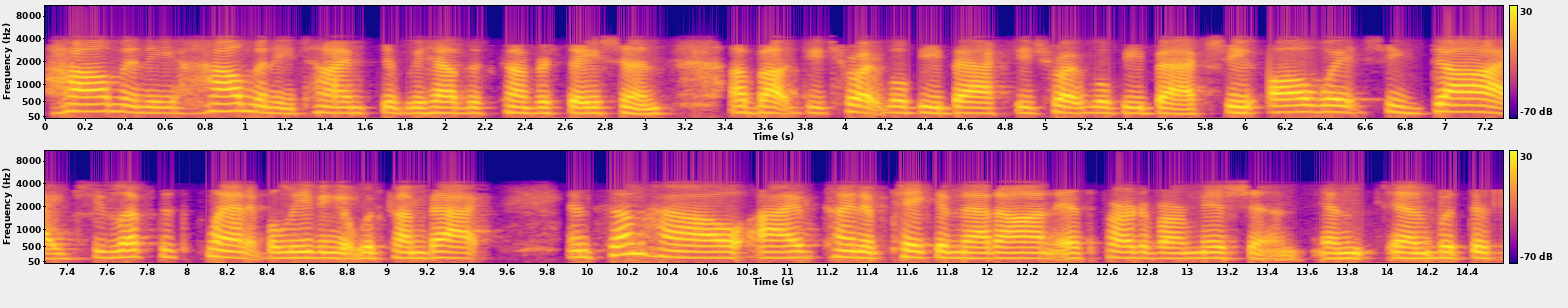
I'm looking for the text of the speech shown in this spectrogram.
how many, how many times did we have this conversation about Detroit will be back, Detroit will be back? She always, she died. She left this planet believing it would come back and somehow I've kind of taken that on as part of our mission and, and with this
